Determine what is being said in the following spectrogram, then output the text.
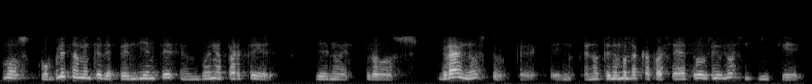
Somos completamente dependientes en buena parte de nuestros granos, que, que, no tenemos la capacidad de producirlos y que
